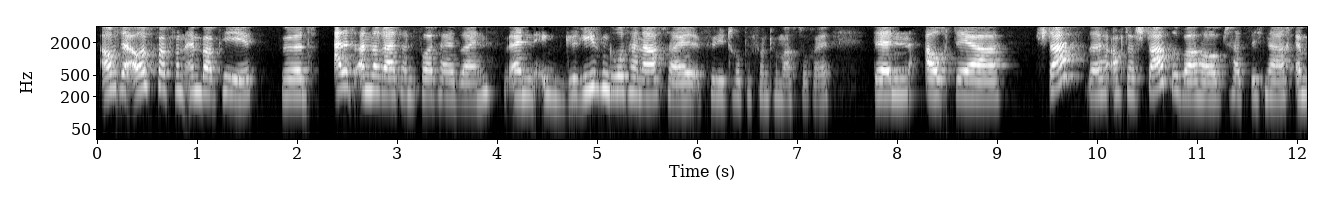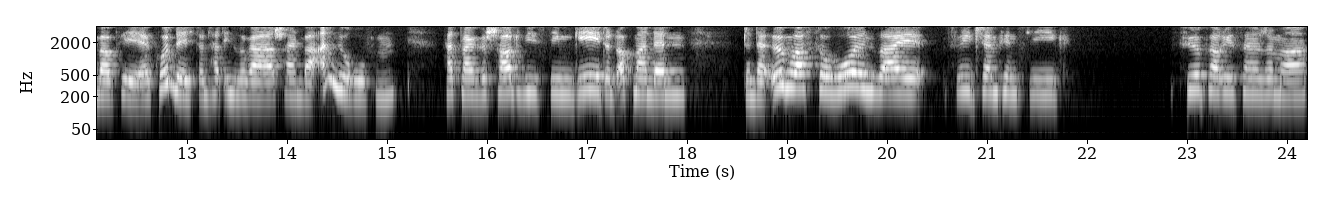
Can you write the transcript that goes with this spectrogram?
Auch der Ausfall von Mbappé wird alles andere als ein Vorteil sein. Ein riesengroßer Nachteil für die Truppe von Thomas Tuchel. Denn auch der Staats, äh, auch das Staatsoberhaupt hat sich nach Mbappé erkundigt und hat ihn sogar scheinbar angerufen. Hat mal geschaut, wie es ihm geht und ob man denn, denn da irgendwas zu holen sei für die Champions League, für Paris Saint-Germain.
